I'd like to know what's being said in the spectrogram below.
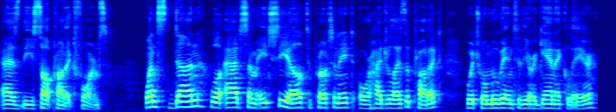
as the salt product forms. Once done, we'll add some HCl to protonate or hydrolyze the product, which will move it into the organic layer.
